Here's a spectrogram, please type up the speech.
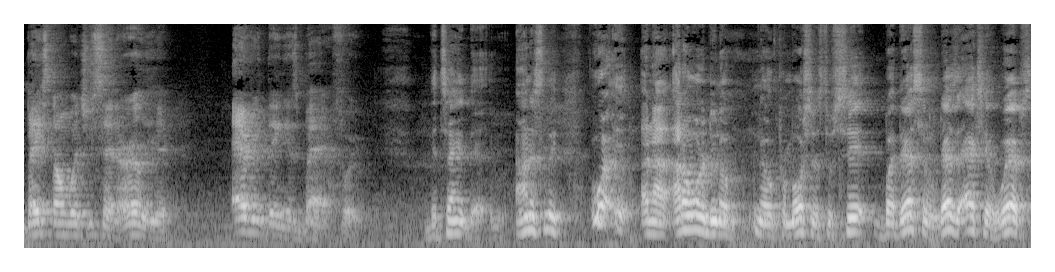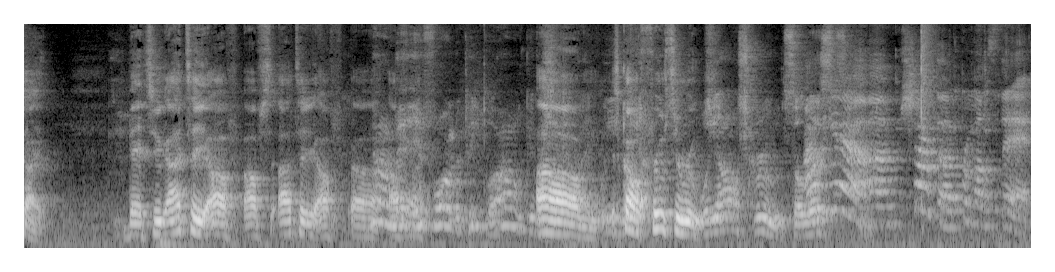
based on what you said earlier, everything is bad for you? The change, honestly, well, and I, I don't want to do no no promotions to shit, but there's some there's actually a website that you I'll tell you off off I'll tell you off. Uh, No, off man, inform the people. I don't give a Um, shit. Like, we- it's called we- Fruits and Roots. We all screwed. So Oh let's. yeah, um, Shaka promotes that.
